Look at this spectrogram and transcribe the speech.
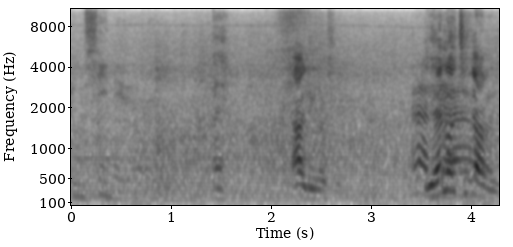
တူရှိနေတယ်အဲအားလေးတော့ရှိ အဲ့ဒါရန်တော့ချစ်ကြမယ်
